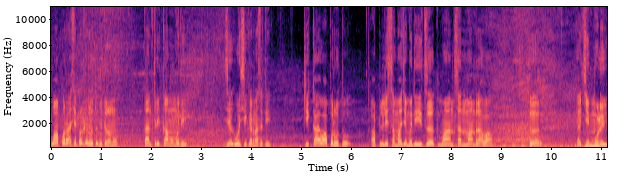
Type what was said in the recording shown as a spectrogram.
वापर अशा प्रकारे होतो मित्रांनो तांत्रिक कामामध्ये जगवशीकरणासाठी की काय वापर होतो? आपल्याला समाजामध्ये इज्जत मान सन्मान राहावा. तर ह्याची मुळी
